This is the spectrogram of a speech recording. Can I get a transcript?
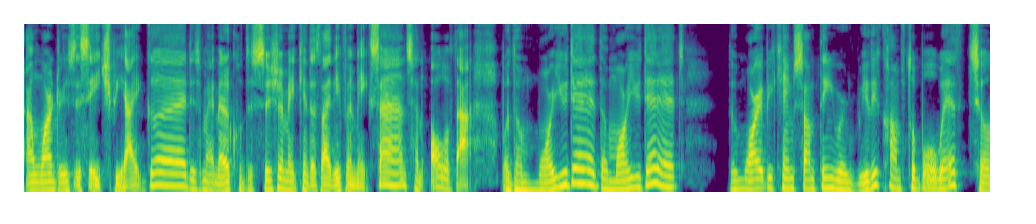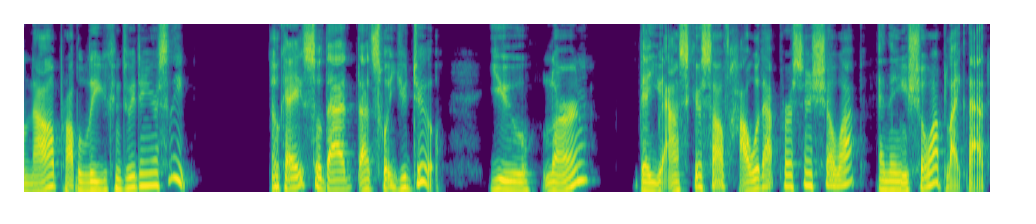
and wondering, is this HPI good? Is my medical decision making? Does that even make sense? And all of that. But the more you did it, the more you did it, the more it became something you were really comfortable with till now, probably you can do it in your sleep. Okay. So that, that's what you do you learn, then you ask yourself, how will that person show up? And then you show up like that.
